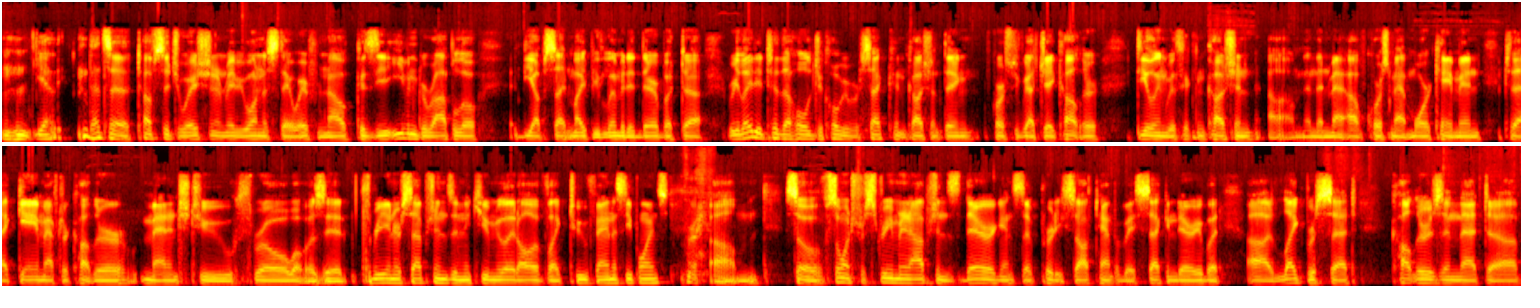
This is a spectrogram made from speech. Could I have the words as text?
Mm-hmm. Yeah, that's a tough situation and maybe one to stay away from now because even Garoppolo, the upside might be limited there. But uh, related to the whole Jacoby Brissett concussion thing, of course, we've got Jay Cutler dealing with a concussion, um, and then Matt, of course Matt Moore came in to that game after Cutler managed to throw what was it three interceptions and accumulate all of like two fantasy points. Right. Um, so so much for streaming options there against a pretty soft Tampa Bay secondary, but uh, like Brissett Cutler's in that uh,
